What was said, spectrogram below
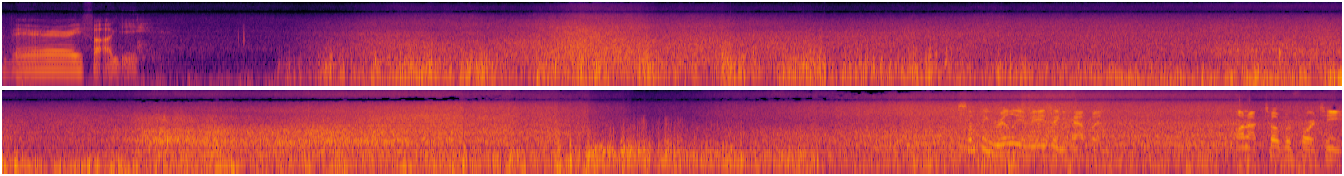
Very foggy. Something really amazing happened on October 14th.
